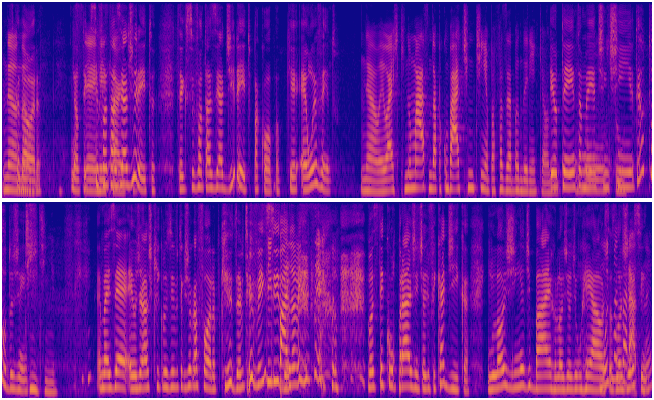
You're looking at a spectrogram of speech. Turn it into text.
Não, Fica não. da hora. Não, tem que É se restart. fantasiar direito. Tem que se fantasiar direito pra Copa, porque é um evento. Não, eu acho que no máximo dá pra comprar a tintinha pra fazer a bandeirinha aqui, ó. Eu tenho também a rosto. tintinha, tenho tudo, gente. Tintinha. É, mas é, eu já acho que inclusive tem que jogar fora, porque deve ter Se vencido. pá, já venceu. Você tem que comprar, gente, fica a dica. Em lojinha de bairro, lojinha de um real, Muito essas lojinhas barato, assim. né?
